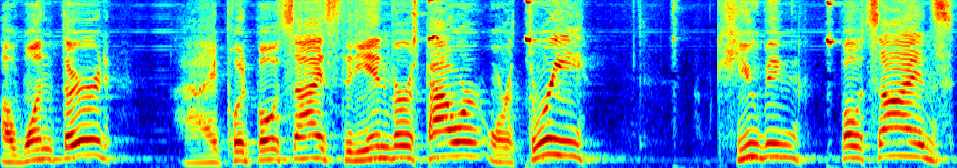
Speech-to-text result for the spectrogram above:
a 1 third, I put both sides to the inverse power, or 3. I'm cubing both sides.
